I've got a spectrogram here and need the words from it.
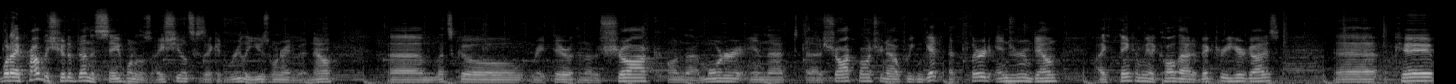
What I probably should have done is save one of those ice shields because I could really use one right about now. Um, let's go right there with another shock on that mortar and that uh, shock launcher. Now, if we can get a third engine room down, I think I'm gonna call that a victory here, guys. Uh, okay.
